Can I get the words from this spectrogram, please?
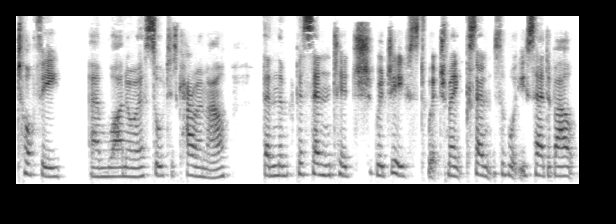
toffee um, one or a salted caramel, then the percentage reduced, which makes sense of what you said about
